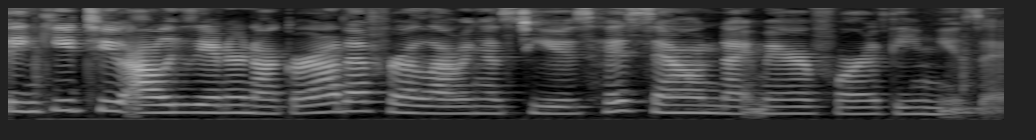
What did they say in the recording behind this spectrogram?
Thank you to Alexander Nakarada for allowing us to use his sound Nightmare for our theme music.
